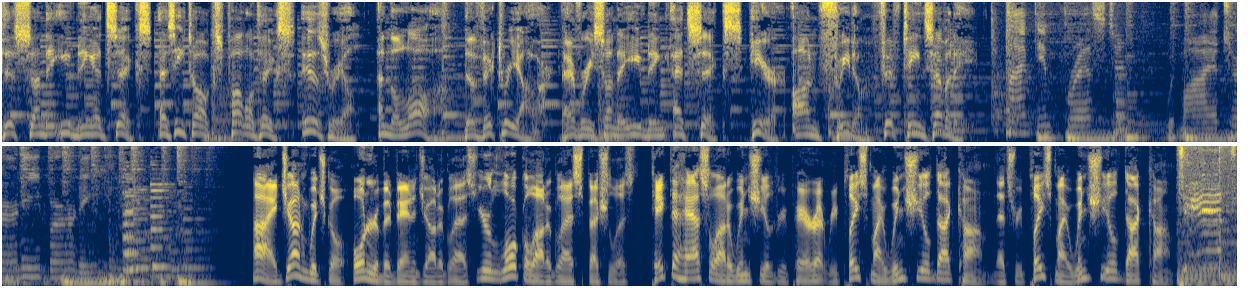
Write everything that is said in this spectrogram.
this Sunday evening at 6 as he talks politics, Israel, and the law. The Victory Hour, every Sunday evening at 6, here on Freedom 1570. I'm impressed with my attorney, Bernie. Hi, John Wichko, owner of Advantage Auto Glass, your local auto glass specialist. Take the hassle out of windshield repair at replacemywindshield.com. That's replacemywindshield.com. Chips,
